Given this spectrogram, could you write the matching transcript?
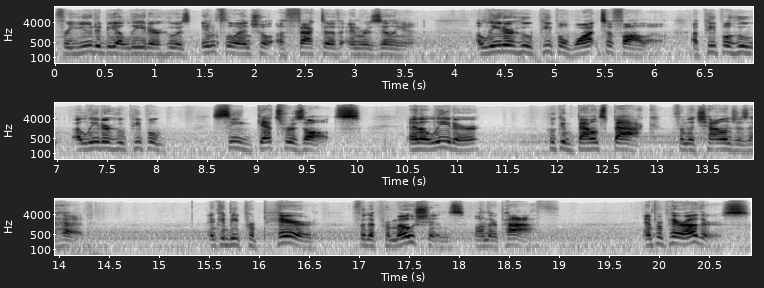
for you to be a leader who is influential, effective, and resilient. A leader who people want to follow, a people who a leader who people see gets results, and a leader who can bounce back from the challenges ahead and can be prepared for the promotions on their path and prepare others.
